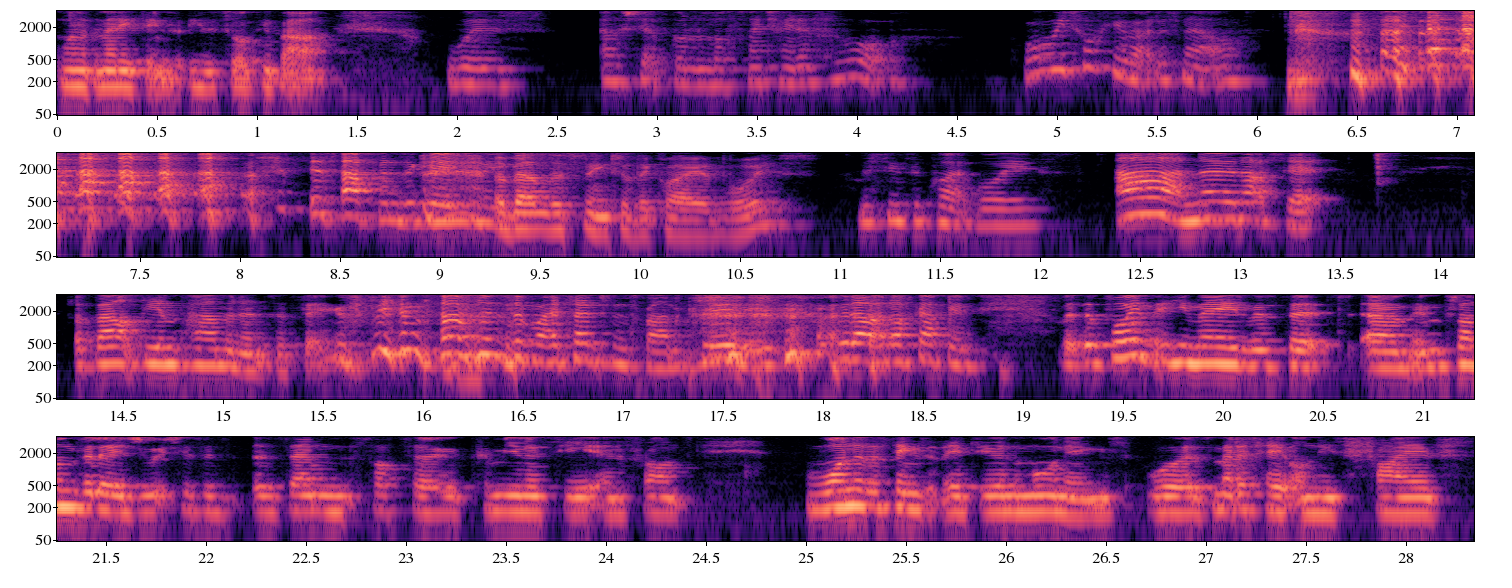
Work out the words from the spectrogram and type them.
one of the many things that he was talking about was oh shit, I've gone and lost my train of thought. What were we talking about just now? this happens occasionally. About listening to the quiet voice. Listening to the quiet voice. Ah, no, that's it. About the impermanence of things, the impermanence of my attention span, clearly, without enough caffeine. But the point that he made was that um, in Plum Village, which is a, a Zen Soto community in France, one of the things that they do in the mornings was meditate on these five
